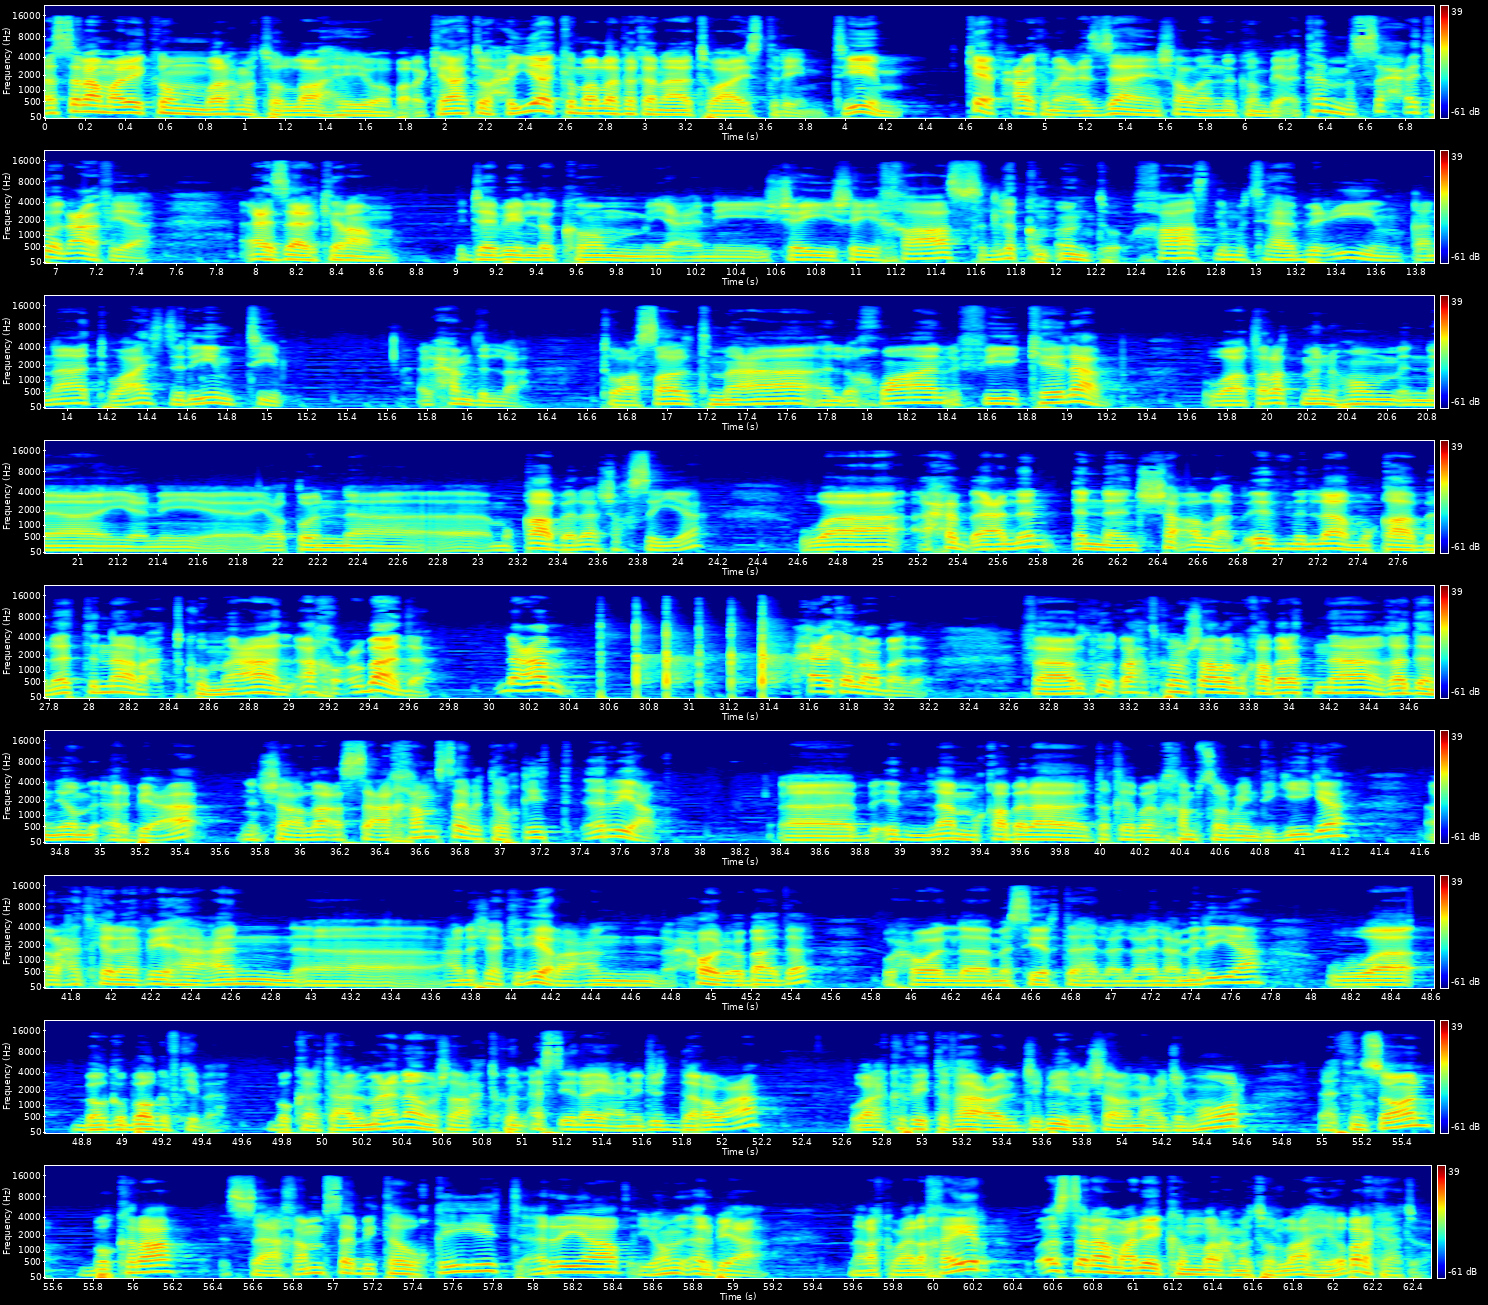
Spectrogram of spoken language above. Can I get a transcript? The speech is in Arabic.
السلام عليكم ورحمة الله وبركاته. حياكم الله في قناة Y Stream Team. كيف حالكم أعزائي؟ إن شاء الله أنكم بأتم الصحة والعافية. أعزائي الكرام جايبين لكم يعني شيء شيء خاص لكم أنتم خاص لمتابعين قناة Y Stream Team. الحمد لله. تواصلت مع الإخوان في KLab وطلبت منهم أن يعني يعطونا مقابلة شخصية. وأحب أعلن إن إن شاء الله بإذن الله مقابلتنا راح تكون مع الأخ عبادة. نعم. حياك الله عبادة. فراح تكون إن شاء الله مقابلتنا غدا يوم الأربعاء إن شاء الله الساعة 5 بتوقيت الرياض. آه بإذن الله مقابلة تقريبا 45 دقيقة. راح أتكلم فيها عن آه عن أشياء كثيرة عن حول عبادة وحول مسيرته العملية وبوقف كذا. بكرة تعالوا معنا وإن شاء الله راح تكون أسئلة يعني جدا روعة. وراح يكون في تفاعل جميل إن شاء الله مع الجمهور. لا تنسون بكرة الساعة 5 بتوقيت الرياض يوم الأربعاء. نراكم على خير والسلام عليكم ورحمة الله وبركاته.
